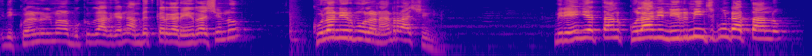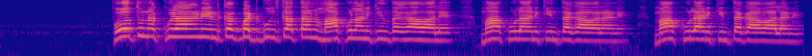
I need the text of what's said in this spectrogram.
ఇది కుల నిర్మూలన బుక్ కాదు కానీ అంబేద్కర్ గారు ఏం రాసిండ్రు కుల నిర్మూలన అని రాసిండ్రు మీరు ఏం చేస్తాను కులాన్ని నిర్మించుకుంటూ వస్తాను పోతున్న కులాన్ని వెనుకకు బట్టి గుంజుకొస్తాను మా కులానికి ఇంత కావాలి మా కులానికి ఇంత కావాలని మా కులానికి ఇంత కావాలని.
